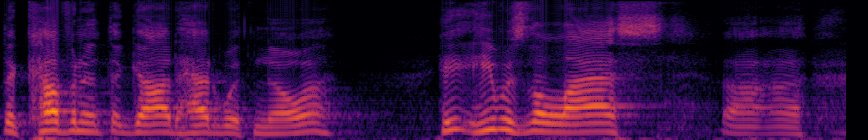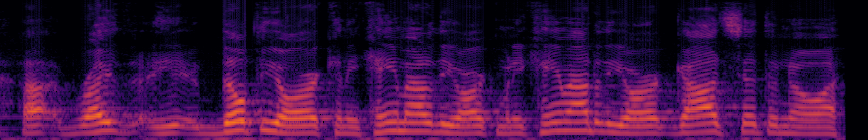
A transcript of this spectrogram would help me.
the covenant that God had with Noah? He, he was the last, uh, uh, uh, right? He built the ark and he came out of the ark. When he came out of the ark, God said to Noah,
